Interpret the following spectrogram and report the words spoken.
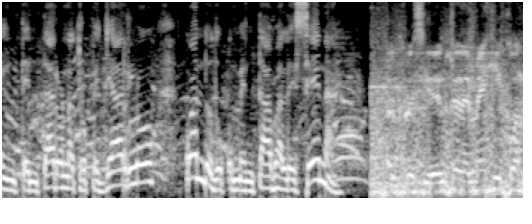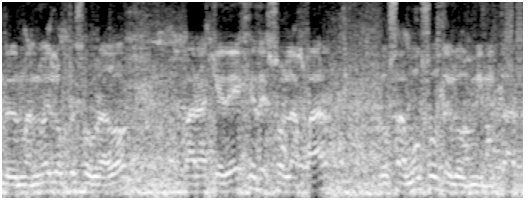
e intentaron atropellarlo cuando documentaba la escena al presidente de México, Andrés Manuel López Obrador, para deje de solapar los abusos de los militares.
